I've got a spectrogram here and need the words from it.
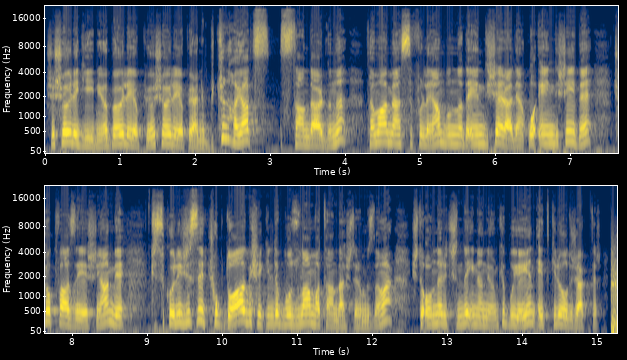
İşte şöyle giyiniyor, böyle yapıyor, şöyle yapıyor. Yani bütün hayat standardını tamamen sıfırlayan, bununla da endişe herhalde. Yani o endişeyi de çok fazla yaşayan ve psikolojisi çok doğal bir şekilde bozulan vatandaşlarımız da var. İşte onlar için de inanıyorum ki bu yayın etkili olacaktır.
